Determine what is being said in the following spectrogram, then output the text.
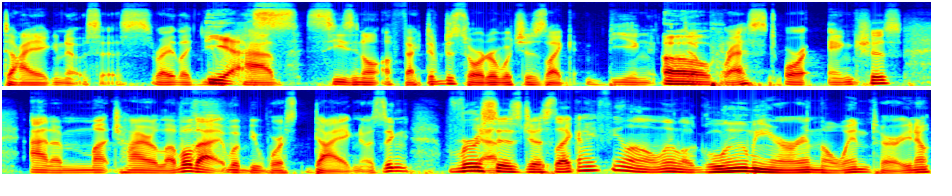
diagnosis, right? Like you Yes. have seasonal affective disorder, which is like being Oh, okay. depressed or anxious at a much higher level that would be worth diagnosing versus just like I feel a little gloomier in the winter. You know,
